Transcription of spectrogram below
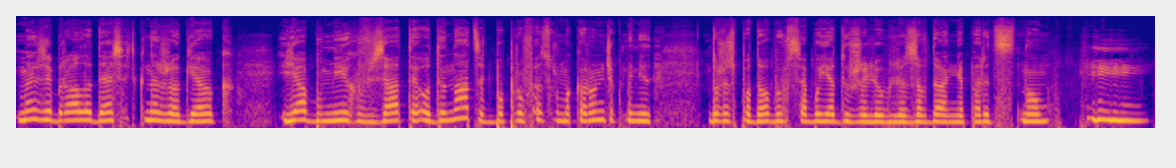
ми зібрали 10 книжок. Як я б міг взяти 11, бо професор Макарончик мені дуже сподобався, бо я дуже люблю завдання перед сном.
